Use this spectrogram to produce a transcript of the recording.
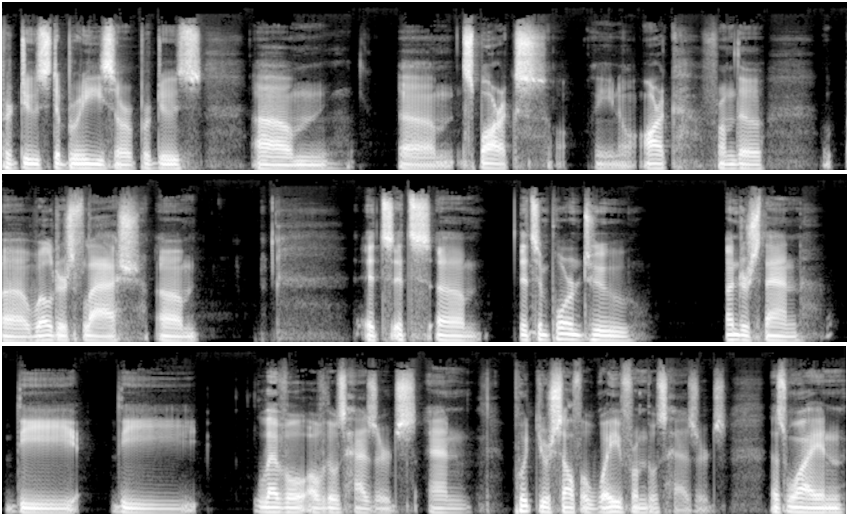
produce debris or produce um, um, sparks, you know, arc from the uh, welder's flash. Um, it's it's um, it's important to understand the the level of those hazards and put yourself away from those hazards. That's why in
